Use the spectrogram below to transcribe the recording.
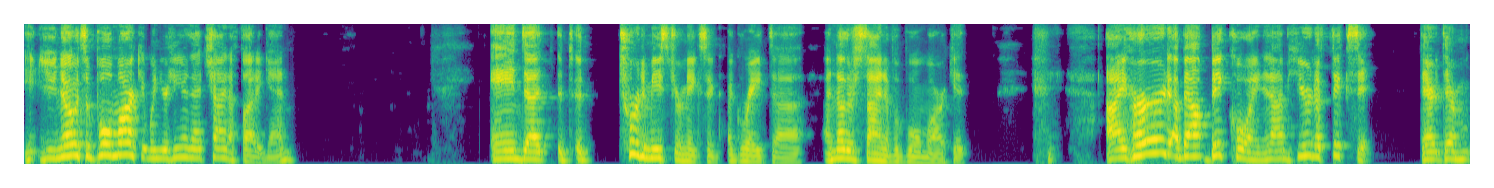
you know it's a bull market when you're hearing that China FUD again. And uh, Tuur Demeester makes a, a great uh, another sign of a bull market. I heard about Bitcoin and I'm here to fix it. There, there,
